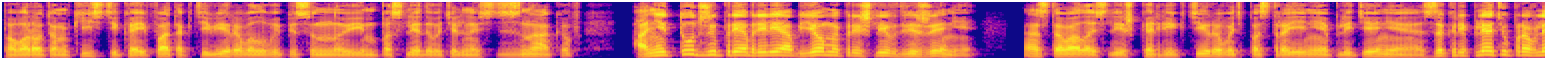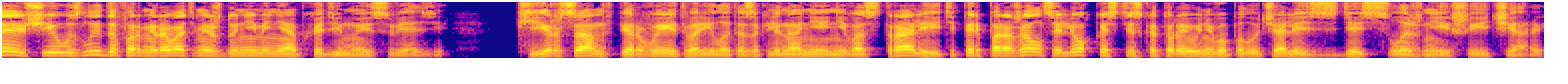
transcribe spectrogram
Поворотом кисти Кайфат активировал выписанную им последовательность знаков. Они тут же приобрели объем и пришли в движение. Оставалось лишь корректировать построение плетения, закреплять управляющие узлы да формировать между ними необходимые связи. Кирсан впервые творил это заклинание не в Астрале и теперь поражался легкости, с которой у него получались здесь сложнейшие чары.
